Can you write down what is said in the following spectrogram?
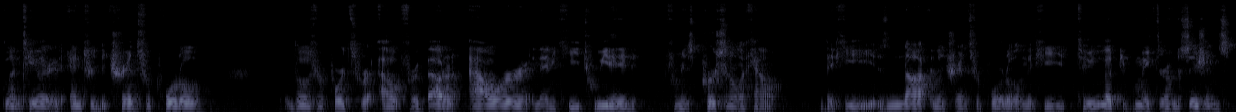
Glenn Taylor had entered the transfer portal. Those reports were out for about an hour, and then he tweeted from his personal account that he is not in the transfer portal and that he to let people make their own decisions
